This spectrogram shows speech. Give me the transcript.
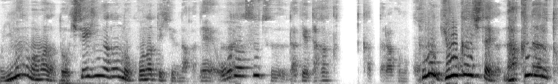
今のままだと、既製品がどんどんこうなってきてる中で、オーダースーツだけ高かったら、この、この業界自体がなくなると。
